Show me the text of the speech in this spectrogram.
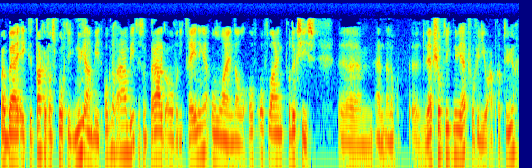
Waarbij ik de takken van sport die ik nu aanbied ook nog aanbied. Dus dan praat ik over die trainingen, online dan of offline, producties um, en, en ook de webshop die ik nu heb voor videoapparatuur.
